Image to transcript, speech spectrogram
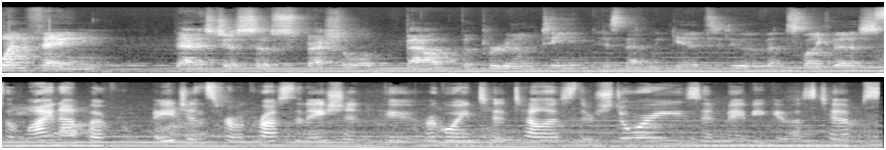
One thing that is just so special about the Prud'homme team is that we get to do events like this. The lineup of agents from across the nation who are going to tell us their stories and maybe give us tips.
